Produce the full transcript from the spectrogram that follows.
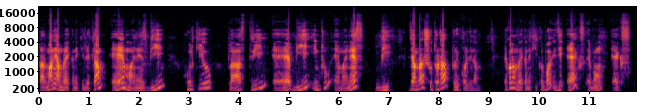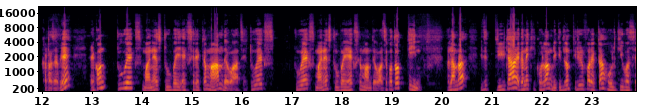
তার মানে আমরা এখানে কি লিখলাম? A minus b whole cube plus three a b into a minus b যে আমরা সূত্রটা প্রয়োগ করে দিলাম। এখন আমরা এখানে কি করব? এই যে এক্স এবং এক্স কাটা যাবে। এখন two x minus two by এক্সের একটা মান দেওয়া আছে। Two x two x minus two by এক্সের মান দেওয়া আছে কত? তিন। তাহলে আমরা এই যে থ্রিটা এখানে কি করলাম? লিখে দিলাম থ্রির উপর একটা হোল কিউব আছে।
